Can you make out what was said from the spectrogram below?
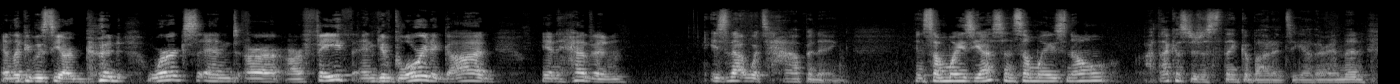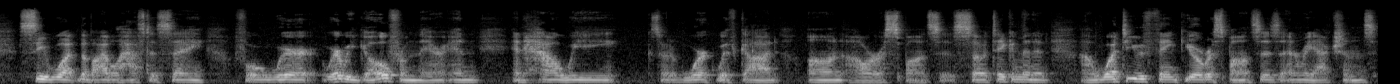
and let people see our good works and our, our faith and give glory to God in heaven, is that what's happening? In some ways, yes. In some ways, no. I'd like us to just think about it together and then see what the Bible has to say for where where we go from there and and how we sort of work with God on our responses. So take a minute. Uh, what do you think your responses and reactions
